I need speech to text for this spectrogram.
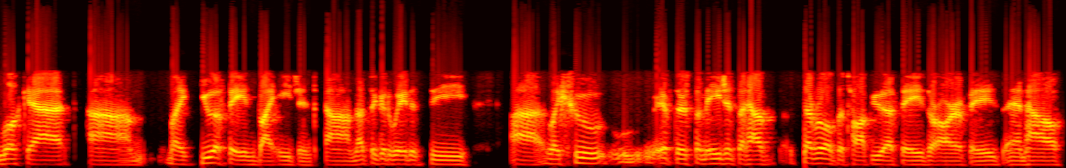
look at um, like UFAs by agent. Um, that's a good way to see uh, like who, if there's some agents that have several of the top UFAs or RFAs, and how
